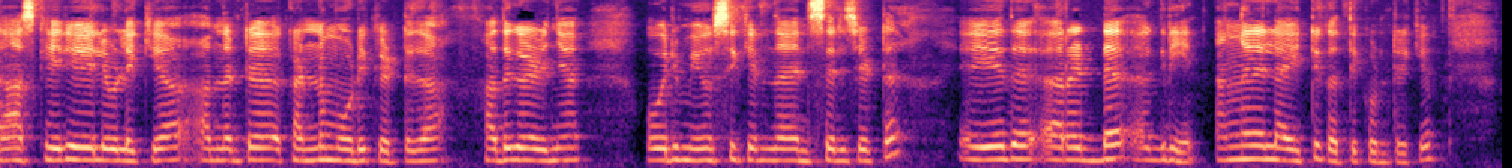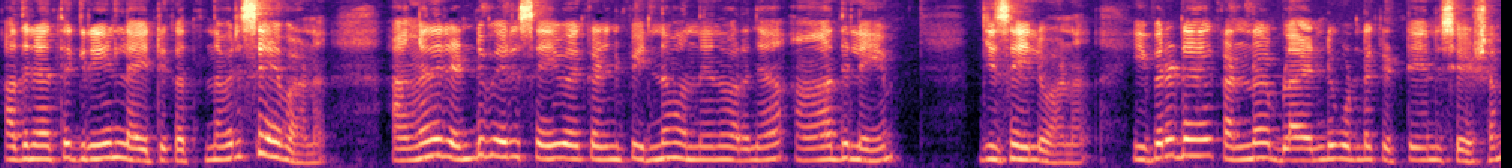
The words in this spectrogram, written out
ടാസ്ക് ഏരിയയിൽ വിളിക്കുക എന്നിട്ട് കണ്ണ് മൂടി കെട്ടുക. അത് കഴിഞ്ഞ് ഒരു മ്യൂസിക് ഇടുന്നതനുസരിച്ചിട്ട് ഏത് റെഡ് ഗ്രീൻ അങ്ങനെ ലൈറ്റ് കത്തിക്കൊണ്ടിരിക്കും. അതിനകത്ത് ഗ്രീൻ ലൈറ്റ് കത്തുന്നവർ സേവാണ് അങ്ങനെ രണ്ടുപേര് സേവ് ആയി കഴിഞ്ഞ് പിന്നെ വന്നതെന്ന് പറഞ്ഞാൽ ആദിലയും ജിസയിലുമാണ് ഇവരുടെ കണ്ണ് ബ്ലൈൻഡ് കൊണ്ട് കിട്ടിയതിന് ശേഷം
